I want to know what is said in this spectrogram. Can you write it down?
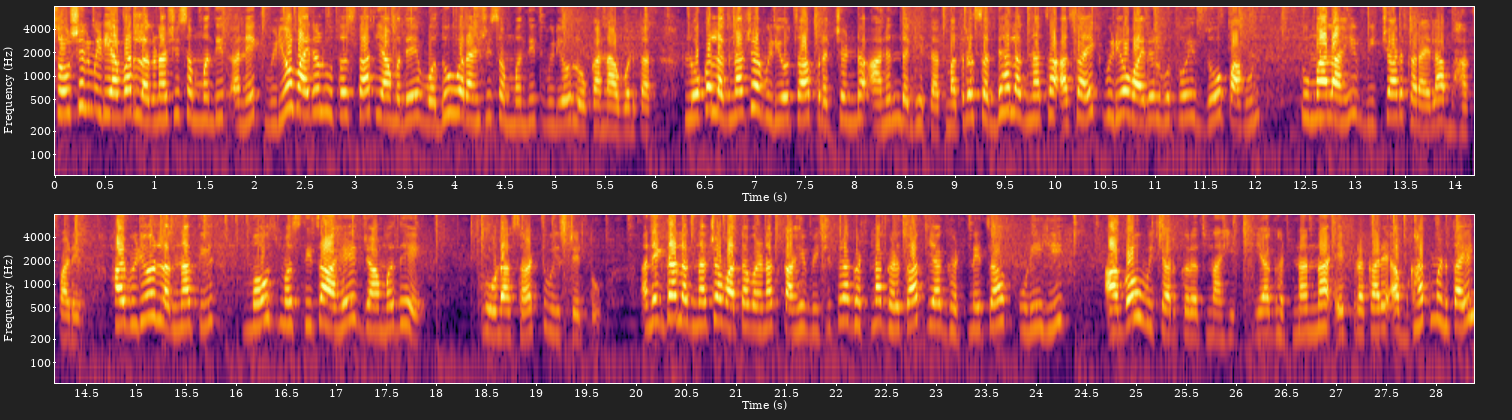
सोशल मीडियावर लग्नाशी संबंधित अनेक व्हिडिओ व्हायरल होत असतात. यामध्ये वधूवरांशी संबंधित व्हिडिओ लोकांना आवडतात. लोक लग्नाच्या व्हिडिओचा प्रचंड आनंद घेतात. मात्र सध्या लग्नाचा असा एक व्हिडिओ व्हायरल होतोय जो पाहून तुम्हालाही विचार करायला भाग पाडेल. हा व्हिडिओ लग्नातील मौज मस्तीचा आहे ज्यामध्ये थोडासा ट्विस्ट येतो. अनेकदा लग्नाच्या वातावरणात काही विचित्र घटना घडतात. या घटनेचा कुणीही आगाऊ विचार करत नाही. या घटनांना एक प्रकारे अपघात म्हणता येईल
